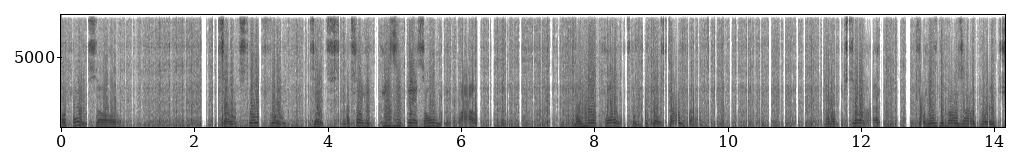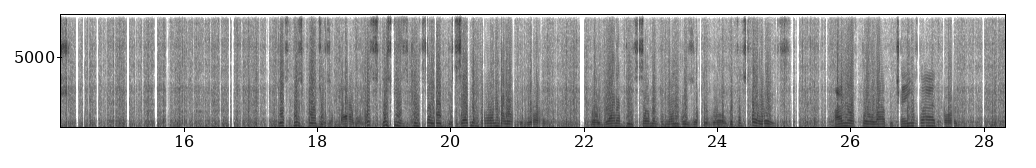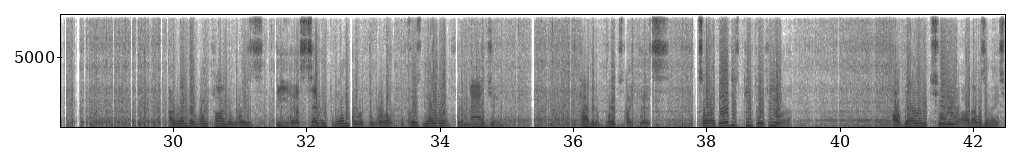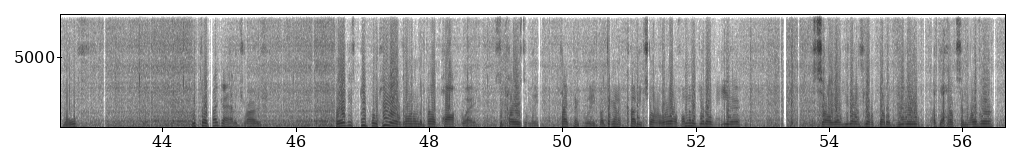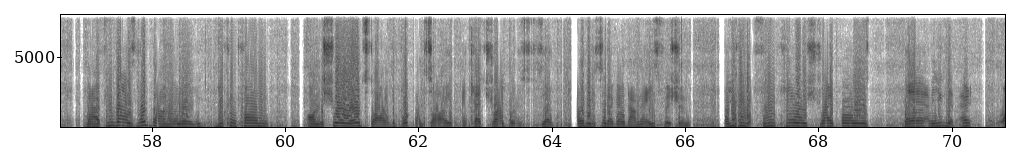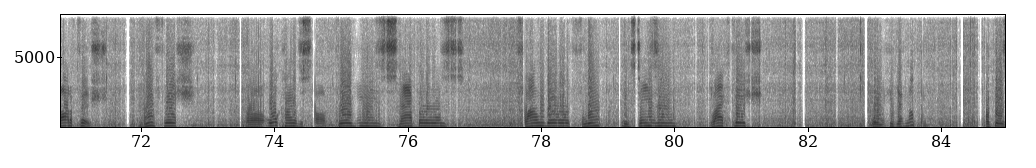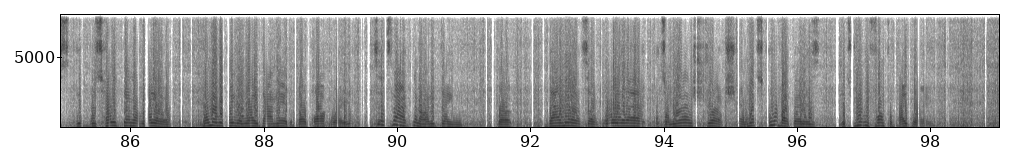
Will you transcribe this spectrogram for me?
Okay, so so it's still free. So it looks like it's E-ZPass only. Wow. No more tolls. They put those tolls down. I don't know if you saw that. So here's the Verrazano Bridge. This this bridge is a marvel. This this was considered the seventh wonder of the world, or one of the seventh wonders of the world. If it still is, I don't know if they're allowed to change that, but I remember one time it was the uh, seventh wonder of the world because no one could imagine having a bridge like this. So like all these people here are going to, oh that was a nice move. Who thought that guy had to drive? All these people here are going on the Belt Parkway, supposedly, technically, but they're going to cut each other off. I'm going to get over here so uh, you guys get a better view of the Hudson River. Now, if you guys live down here, you, you can come on the Shore Road side, the Brooklyn side, and catch stripers. So, I don't know if you can see that guy down there, he's fishing. But you can get fluke here, stripers, bad, I mean, you can get a lot of fish. Bluefish, uh, all kinds of stuff. Porgies, snappers, flounder, fluke in season, blackfish, or you could get nothing. But there's th- this whole thing over there. I'm gonna take a ride down there to Belt Parkway. It's, it's not, you know, anything, but down there it's like all that. It's a long stretch, and what's cool about that is it's really fun for bike riding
